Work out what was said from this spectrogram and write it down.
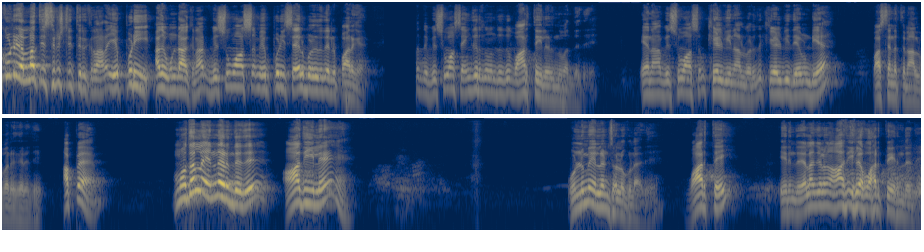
கொண்டு எல்லாத்தையும் சிருஷ்டித்திருக்கிறாரா? எப்படி அதை உண்டாக்குனார்? விசுவாசம் எப்படி செயல்படுகிறது என்று பாருங்க. அந்த விசுவாசம் எங்கிருந்து வந்தது? வார்த்தையிலிருந்து வந்தது. ஏன்னா விசுவாசம் கேள்வினால் வருது. கேள்வி தேவனுடைய வசனத்தினால் வருகிறது. அப்போ முதல்ல என்ன இருந்தது? ஆதியிலே? ஒன்றுமே இல்லைன்னு சொல்லக்கூடாது. வார்த்தை இருந்தது. எல்லாம் சொல்லுங்க ஆதியில் வார்த்தை இருந்தது.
